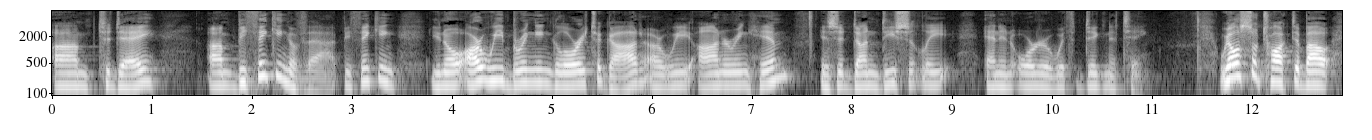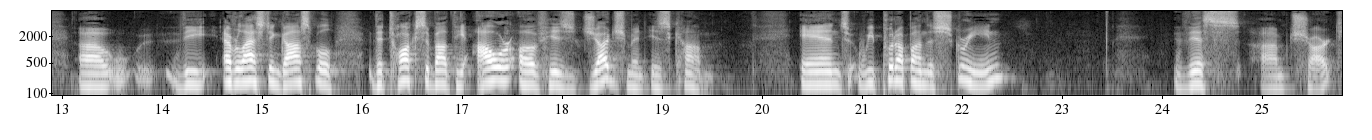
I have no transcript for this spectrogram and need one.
um, today, um, be thinking of that. Be thinking, you know, are we bringing glory to God? Are we honoring Him? Is it done decently and in order with dignity? We also talked about uh, the everlasting gospel that talks about the hour of his judgment is come. And we put up on the screen this um, chart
